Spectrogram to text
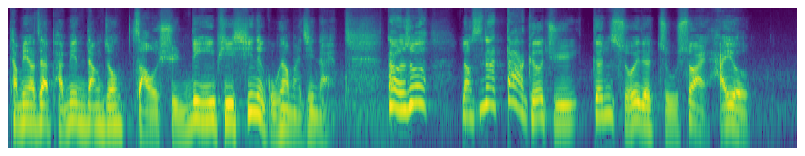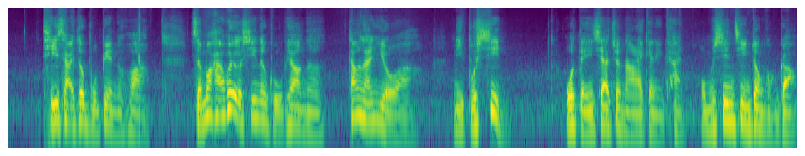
他们要在盘面当中找寻另一批新的股票买进来。那有人说，老师，那大格局跟所谓的主帅还有题材都不变的话，怎么还会有新的股票呢？当然有啊，你不信，我等一下就拿来给你看。我们先进一段广告。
